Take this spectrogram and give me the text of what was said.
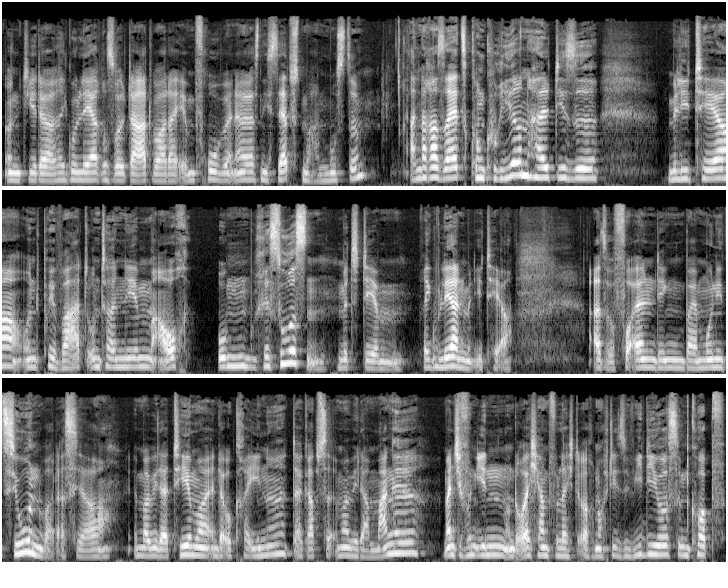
Und jeder reguläre Soldat war da eben froh, wenn er das nicht selbst machen musste. Andererseits konkurrieren halt diese Militär- und Privatunternehmen auch um Ressourcen mit dem regulären Militär. Also vor allen Dingen bei Munition war das ja immer wieder Thema in der Ukraine. Da gab es ja immer wieder Mangel. Manche von Ihnen und euch haben vielleicht auch noch diese Videos im Kopf,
